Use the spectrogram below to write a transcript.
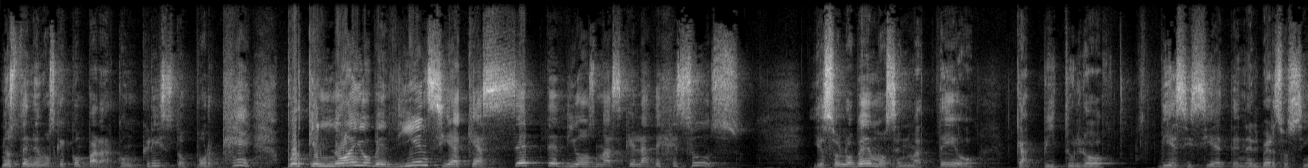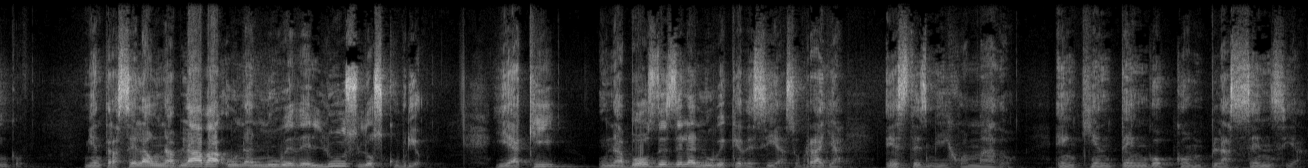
nos tenemos que comparar con Cristo. ¿Por qué? Porque no hay obediencia que acepte Dios más que la de Jesús. Y eso lo vemos en Mateo capítulo 17, en el verso 5. Mientras él aún hablaba, una nube de luz los cubrió. Y aquí una voz desde la nube que decía, subraya, este es mi Hijo amado, en quien tengo complacencia,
